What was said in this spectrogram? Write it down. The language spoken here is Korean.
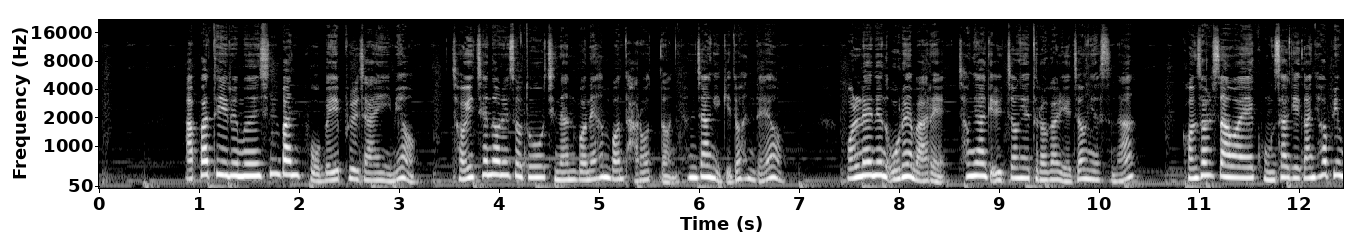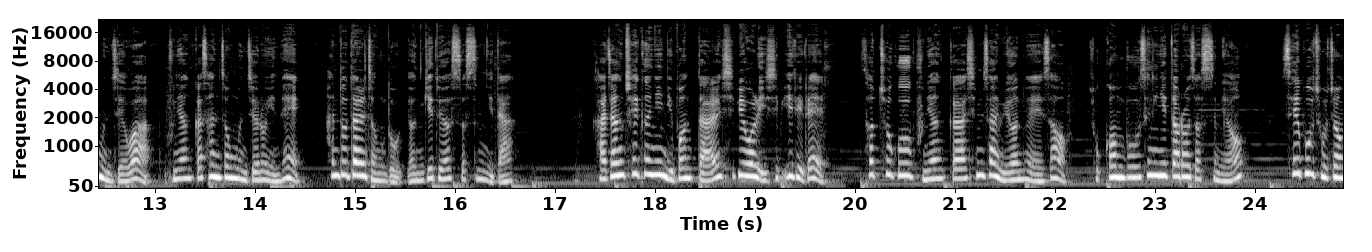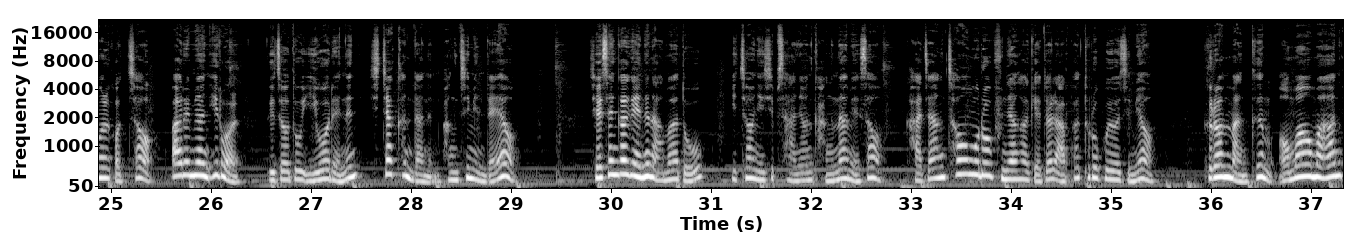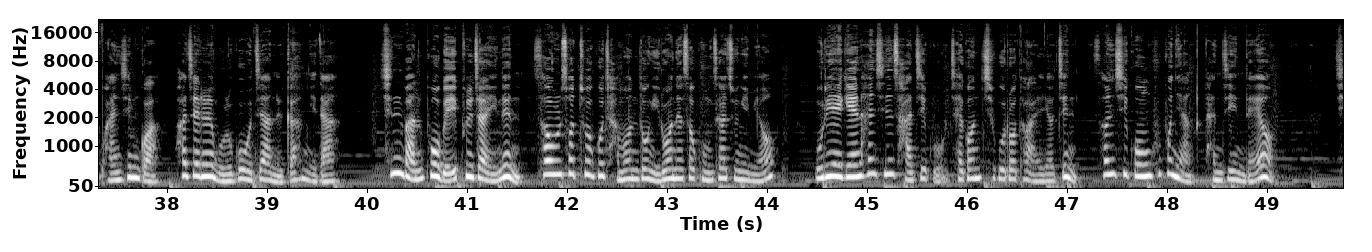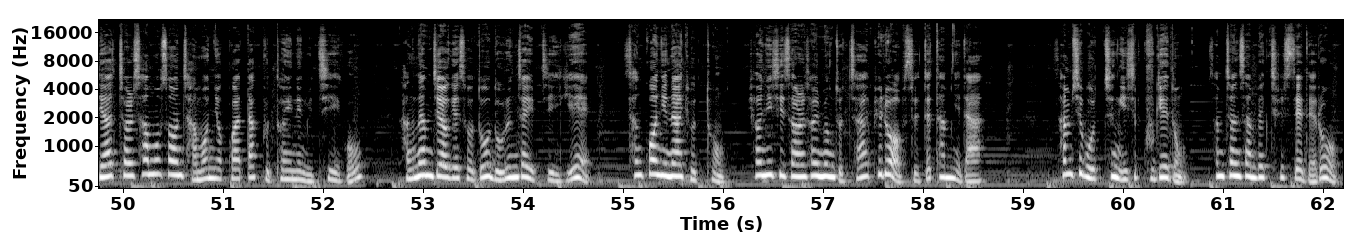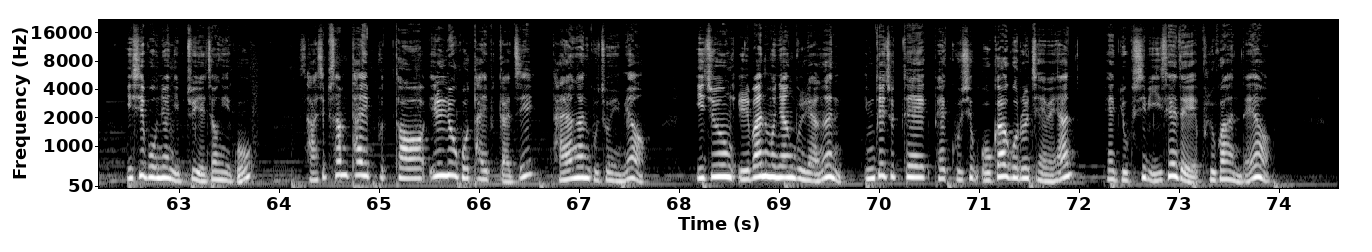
아파트 이름은 신반포 메이플자이이며 저희 채널에서도 지난번에 한번 다뤘던 현장이기도 한데요. 원래는 올해 말에 청약 일정에 들어갈 예정이었으나 건설사와의 공사기간 협의 문제와 분양가 산정 문제로 인해 한두 달 정도 연기되었었습니다. 가장 최근인 이번 달 12월 21일에 서초구 분양가 심사위원회에서 조건부 승인이 떨어졌으며 세부 조정을 거쳐 빠르면 1월, 늦어도 2월에는 시작한다는 방침인데요. 제 생각에는 아마도 2024년 강남에서 가장 처음으로 분양하게 될 아파트로 보여지며 그런 만큼 어마어마한 관심과 화제를 몰고 오지 않을까 합니다. 신반포 메이플자이는 서울 서초구 잠원동 1원에서 공사 중이며 우리에겐 한신 4지구 재건축으로 더 알려진 선시공 후분양 단지인데요. 지하철 3호선 잠원역과 딱 붙어 있는 위치이고 강남 지역에서도 노른자 입지이기에 상권이나 교통, 편의시설 설명조차 필요 없을 듯 합니다. 35층 29개동 3,307세대로 25년 입주 예정이고 43타입부터 165 타입까지 다양한 구조이며 이 중 일반 문양 분량은 임대주택 195가구를 제외한 162세대에 불과한데요.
